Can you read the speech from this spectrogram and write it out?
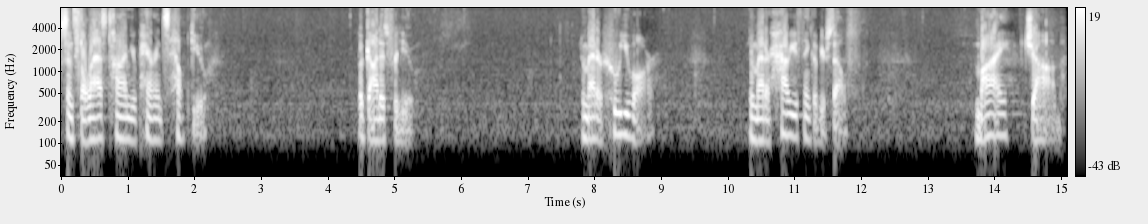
since the last time your parents helped you. But God is for you. No matter who you are, no matter how you think of yourself, my job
